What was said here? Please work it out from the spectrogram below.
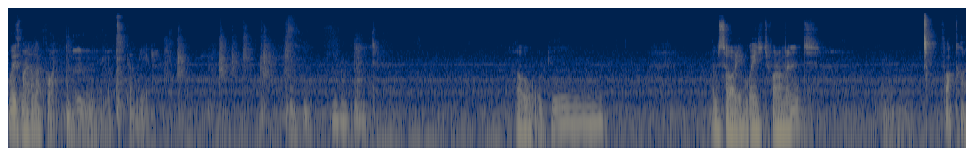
Where's my other phone? Come here. How do... I'm sorry, wait for a minute. Fuck off.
